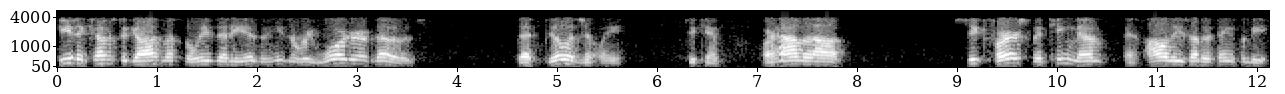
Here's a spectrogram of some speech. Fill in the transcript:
he that comes to God must believe that he is, and he's a rewarder of those that diligently seek him. Or how about seek first the kingdom, and all these other things will be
